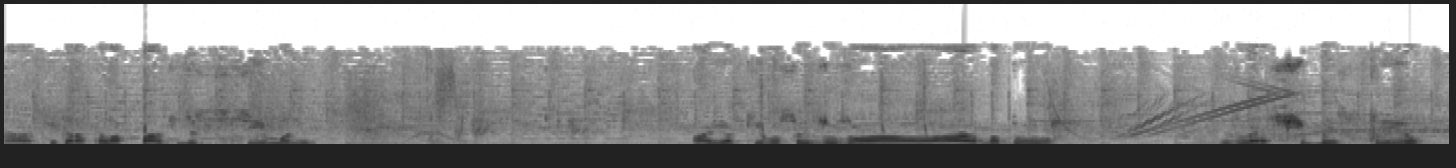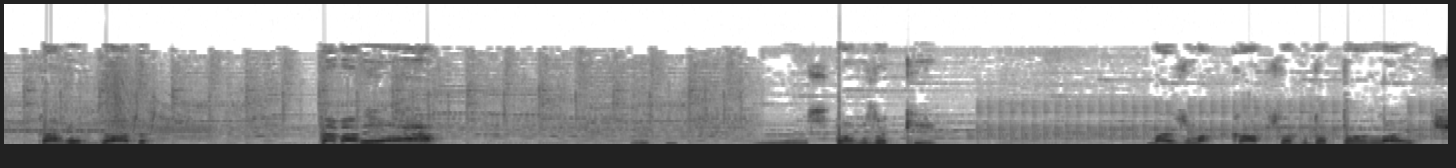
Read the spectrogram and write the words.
Ah, fica naquela parte de cima ali. Aí aqui vocês usam a arma do Slash Bestrio carregada. Tabaré! Estamos aqui. Mais uma cápsula do Dr. Light.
